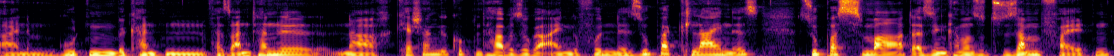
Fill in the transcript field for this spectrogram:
einem guten, bekannten Versandhandel nach Keschern geguckt und habe sogar einen gefunden, der super klein ist, super smart, also den kann man so zusammenfalten.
